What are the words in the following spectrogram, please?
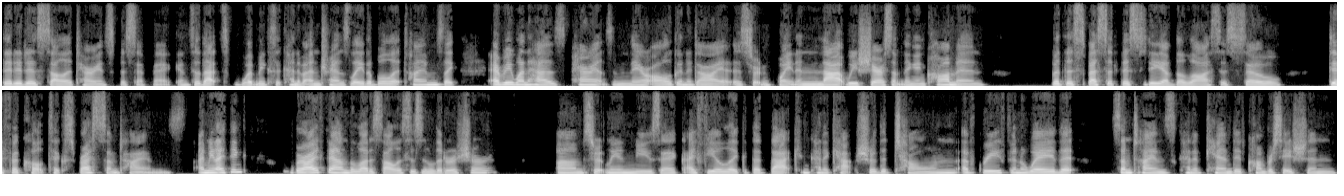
that it is solitary and specific. And so that's what makes it kind of untranslatable at times. Like, everyone has parents and they're all going to die at a certain point, and that we share something in common but the specificity of the loss is so difficult to express sometimes. I mean, I think where I found a lot of solace is in literature, um, certainly in music. I feel like that that can kind of capture the tone of grief in a way that sometimes kind of candid conversation,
